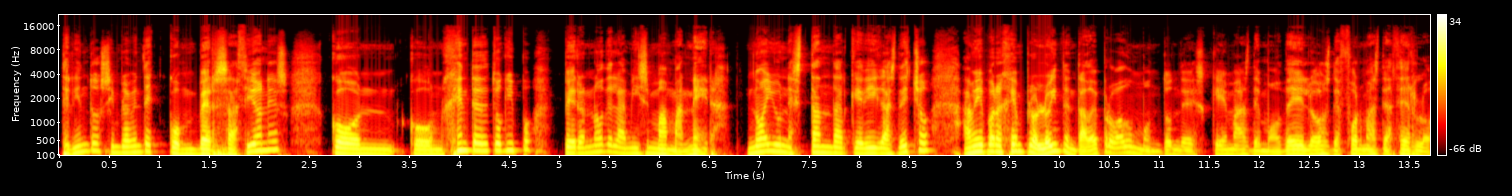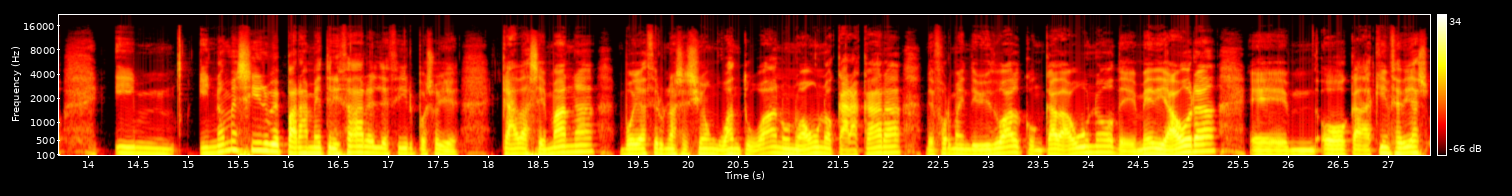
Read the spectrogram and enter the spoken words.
teniendo simplemente conversaciones con, con, gente de tu equipo, pero no de la misma manera. No hay un estándar que digas. De hecho, a mí, por ejemplo, lo he intentado. He probado un montón de esquemas, de modelos, de formas de hacerlo. Y, y, no me sirve parametrizar el decir, pues oye, cada semana voy a hacer una sesión one-to-one, uno a uno, cara a cara, de forma individual, con cada uno, de media hora, em, o cada 15 días.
